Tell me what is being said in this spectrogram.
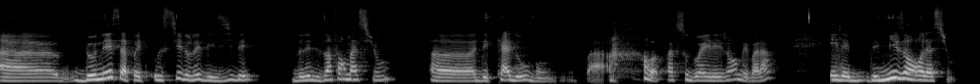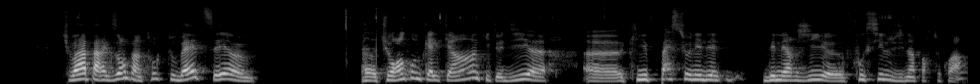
Euh, donner, ça peut être aussi donner des idées, donner des informations, euh, des cadeaux. Bon, bah, on va pas soudoyer les gens, mais voilà. Et des mises en relation. Tu vois, par exemple, un truc tout bête, c'est euh, tu rencontres quelqu'un qui te dit, qui est passionné d'énergie fossile, je dis n'importe quoi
